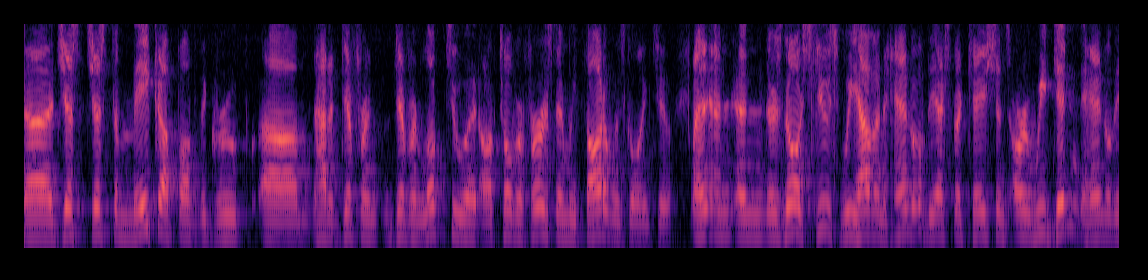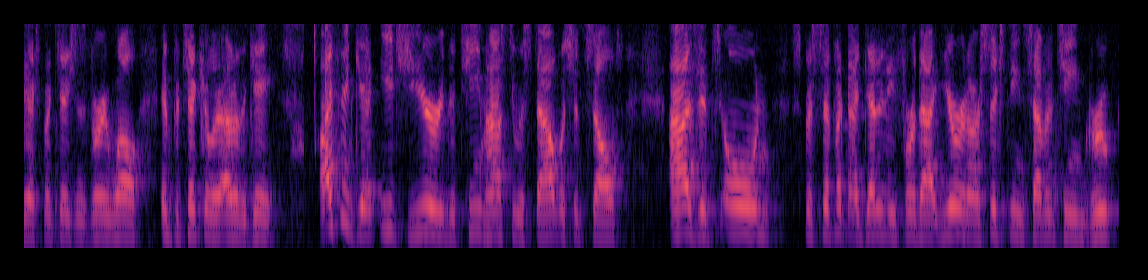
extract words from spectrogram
uh, just just the makeup of the group um, had a different different look to it October 1st than we thought it was going to. And, and and there's no excuse. We haven't handled the expectations, or we didn't handle the expectations very well, in particular out of the gate. I think at each year the team has to establish itself as its own specific identity for that year. And our 16-17 group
